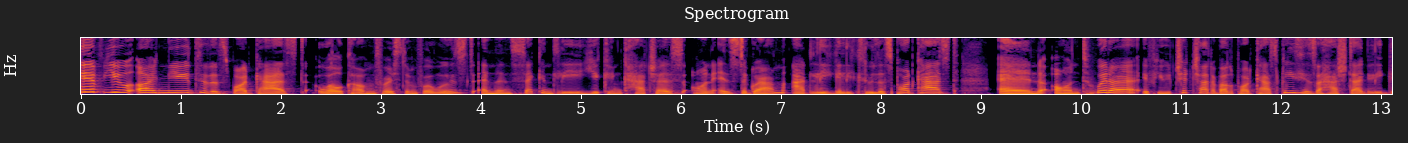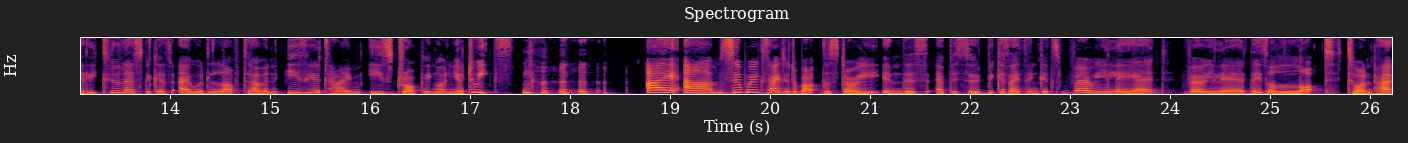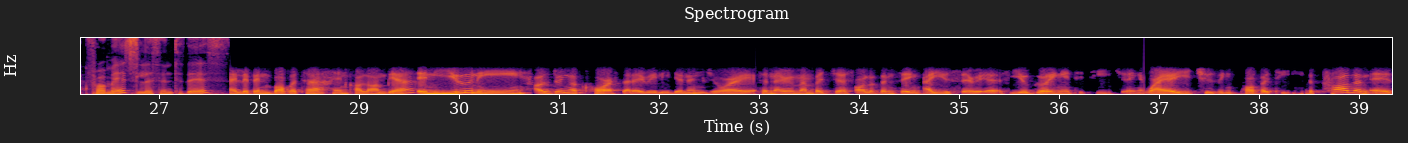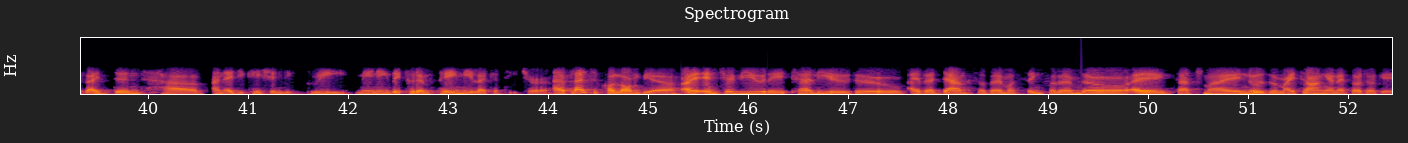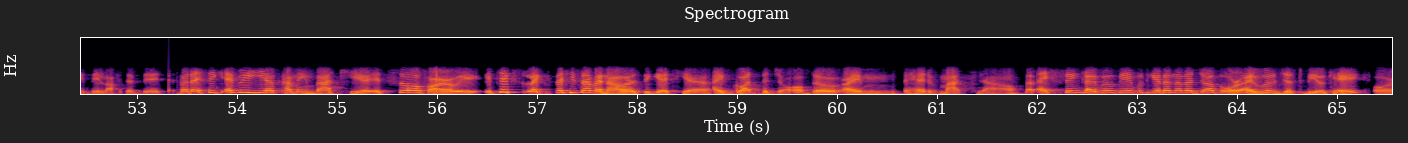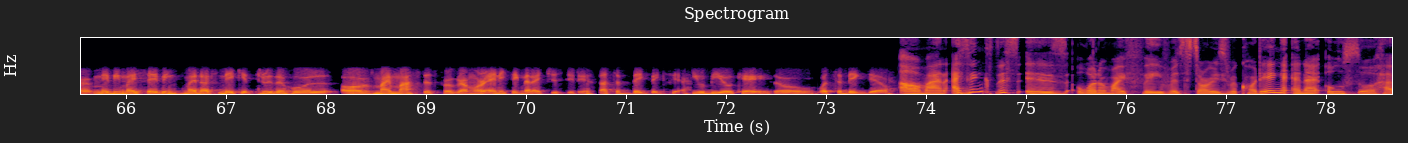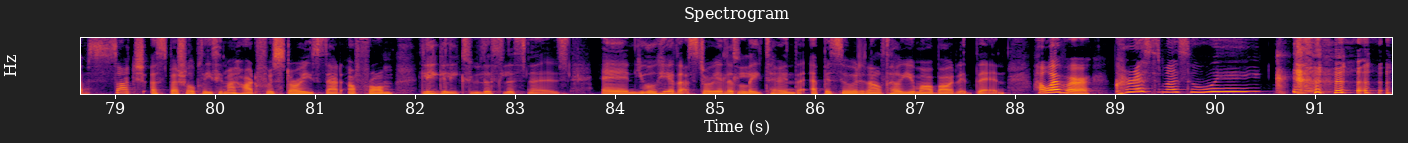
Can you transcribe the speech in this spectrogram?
If you are new to this podcast, welcome first and foremost. And then secondly, you can catch us on Instagram at Legally Clueless Podcast. And on Twitter, if you chit chat about the podcast, please use the hashtag Legally Clueless because I would love to have an easier time eavesdropping on your tweets. I am super excited about the story in this episode because I think it's very layered, very layered. There's a lot to unpack from it. Listen to this. I live in Bogota, in Colombia. In uni, I was doing a course that I really didn't enjoy. And I remember just all of them saying, Are you serious? You're going into teaching. Why are you choosing poverty? The problem is, I didn't have an education degree, meaning they couldn't pay me like a teacher. I applied to Colombia. I interviewed, they tell you to either dance for them or sing for them. So I touched my nose with my tongue and I thought, okay, they laughed a bit. But I think every year coming back here, it's so far away. It takes like 37 hours to get here. I got the job. So I'm the head of maths now. But I think I will be able to get another job or I will just be okay. Or maybe my savings might not make it through the whole of my master's program or anything that I choose to do. That's a big, big fear. You'll be okay. So what's the big deal? Oh man, I think this is one of my favorite stories recording. And I also have such a special place in my heart for stories that are from legally clueless listeners. And you will hear that story a little later in the episode, and I'll tell you more about it then. However, Christmas week.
